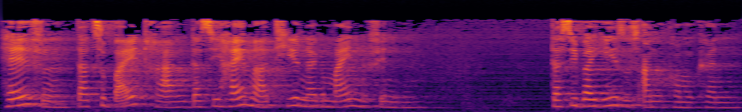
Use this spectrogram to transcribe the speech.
Helfen, dazu beitragen, dass sie Heimat hier in der Gemeinde finden dass sie bei Jesus ankommen können.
